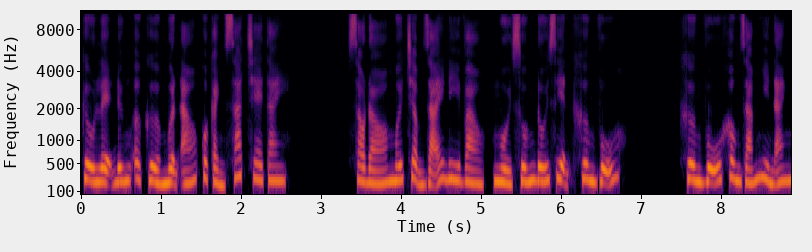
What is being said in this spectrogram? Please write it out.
Cựu lệ đứng ở cửa mượn áo của cảnh sát che tay. Sau đó mới chậm rãi đi vào, ngồi xuống đối diện Khương Vũ. Khương Vũ không dám nhìn anh.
